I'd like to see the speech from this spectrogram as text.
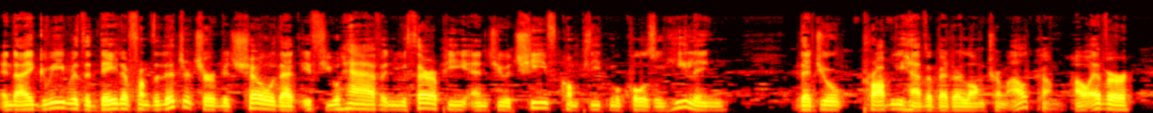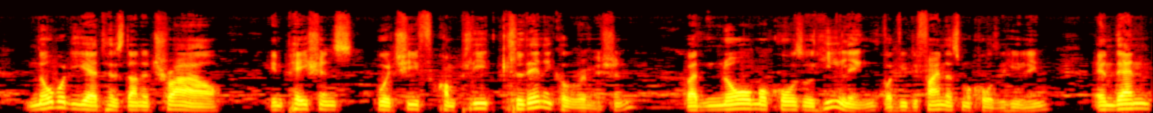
And I agree with the data from the literature which show that if you have a new therapy and you achieve complete mucosal healing, that you probably have a better long-term outcome. However, nobody yet has done a trial in patients who achieve complete clinical remission, but no mucosal healing, what we define as mucosal healing, and then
